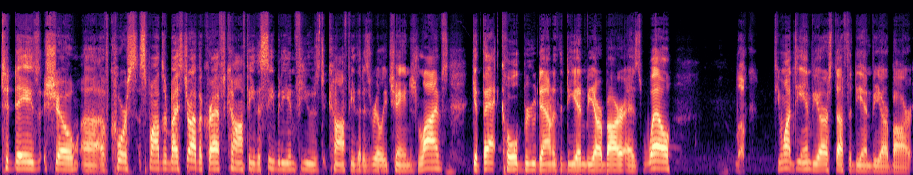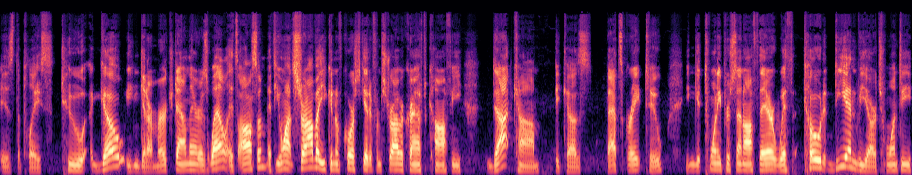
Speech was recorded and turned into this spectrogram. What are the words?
today's show. Uh, of course, sponsored by Strava Craft Coffee, the CBD infused coffee that has really changed lives. Get that cold brew down at the DNVR bar as well. Look, you want DNVR stuff, the DNVR bar is the place to go. You can get our merch down there as well. It's awesome. If you want Strava, you can, of course, get it from StravaCraftCoffee.com because that's great too. You can get 20% off there with code DNVR20,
